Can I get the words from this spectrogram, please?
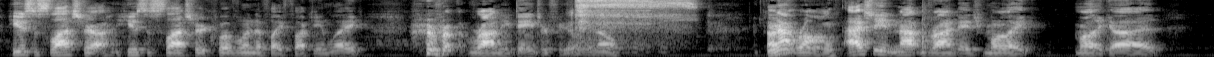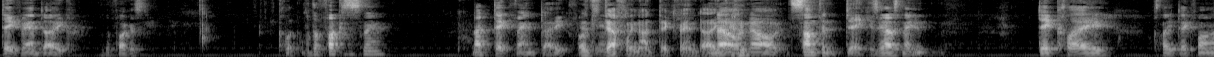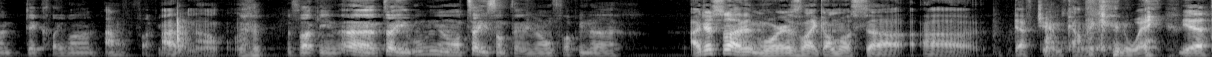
he was the slasher. He was the slasher equivalent of like fucking like Rodney Dangerfield. You know. You're not wrong. Actually, not Rodney Dangerfield. More like, more like uh, Dick Van Dyke. What the fuck is? What the fuck is his name? Not Dick Van Dyke. It's definitely not Dick Van Dyke. No, no, it's something Dick. He's got his name. Dick Clay, Clay Dick Von, Dick Clayvon. I don't fucking. I don't know. the fucking. Uh, I'll tell you, you know, I'll tell you something. You know, fucking. Uh, I just saw him more as like almost uh uh Def Jam comic in a way. yeah.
